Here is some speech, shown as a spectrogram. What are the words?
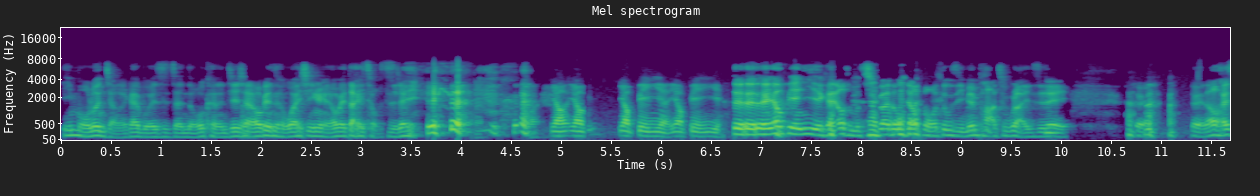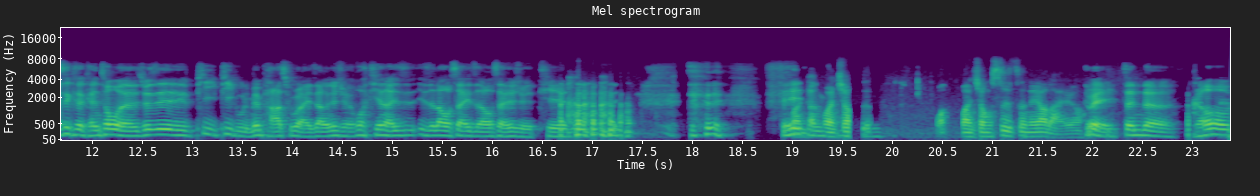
阴谋论讲的该不会是真的？我可能接下来要变成外星人，要被带走之类。要要要变异了，要变异。对对对，要变异，可能要什么奇怪东西要从我肚子里面爬出来之类。对对，然后还是可可能从我的就是屁屁股里面爬出来，这样就觉得哇天哪，一直一直绕塞，一直绕塞，就觉得天哪，非常晚上。晚晚熊市真的要来了，对，真的。然后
